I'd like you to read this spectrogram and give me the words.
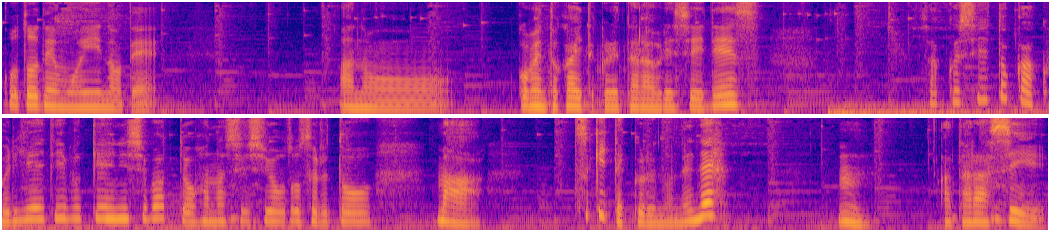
ことでもいいのであのー、コメント書いてくれたら嬉しいです。作詞とかクリエイティブ系に縛ってお話ししようとするとまあ尽きてくるのでね。うん。新しい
